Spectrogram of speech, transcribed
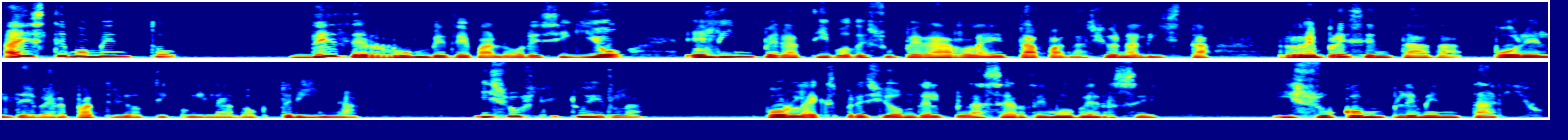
A este momento de derrumbe de valores siguió el imperativo de superar la etapa nacionalista representada por el deber patriótico y la doctrina y sustituirla por la expresión del placer de moverse y su complementario,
